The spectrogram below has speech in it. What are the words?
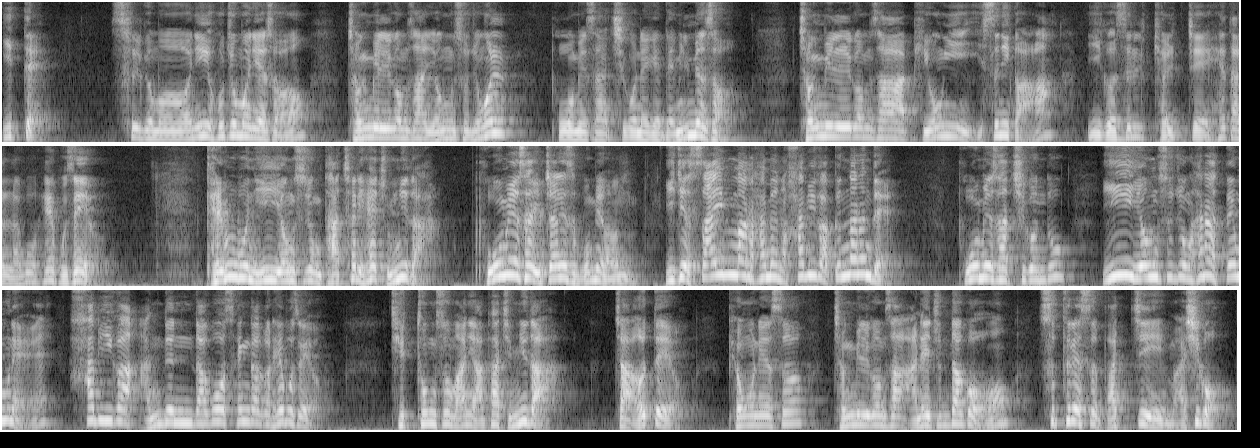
이때 슬그머니 호주머니에서 정밀검사 영수증을 보험회사 직원에게 내밀면서 정밀검사 비용이 있으니까 이것을 결제해달라고 해보세요. 대부분 이 영수증 다 처리해 줍니다. 보험회사 입장에서 보면 이제 사인만 하면 합의가 끝나는데 보험회사 직원도 이 영수증 하나 때문에 합의가 안 된다고 생각을 해보세요. 뒤통수 많이 아파집니다. 자, 어때요? 병원에서 정밀검사 안 해준다고 스트레스 받지 마시고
